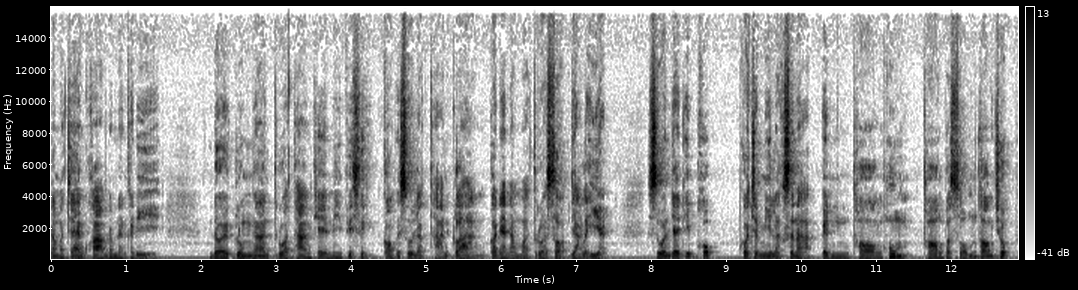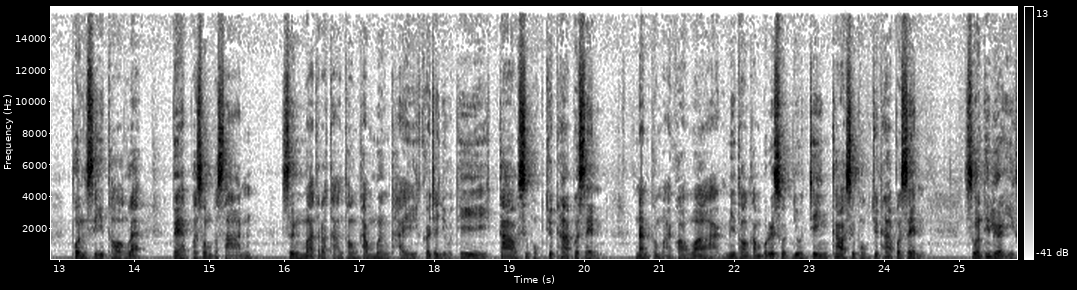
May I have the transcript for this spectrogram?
นำมาแจ้งความดำเนินคดี โดยกลุ่มงานตรวจทางเคมีฟิสิกส์กองพิสูจน์หลักฐานกลาง ก็ได้นำมาตรวจสอบอย่างละเอียด ส่วนใหญ่ที่พบก็จะมีลักษณะเป็นทองหุ้ม ทองผสม ทองชุบพ่นสีทองและแบบผสมผสาน ซึ่งมาตรฐานทองคำเมืองไทยก็จะอยู่ที่ 96.5%นั่นก็หมายความว่ามีทองคำบริสุทธิ์อยู่จริง 96.5% ส่วนที่เหลืออีก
